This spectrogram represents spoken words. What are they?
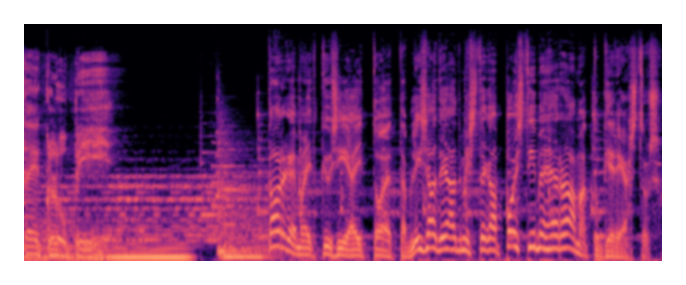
Tarkade klubi. targemaid küsijaid toetab lisateadmistega Postimehe raamatukirjastus.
